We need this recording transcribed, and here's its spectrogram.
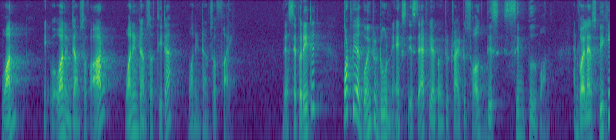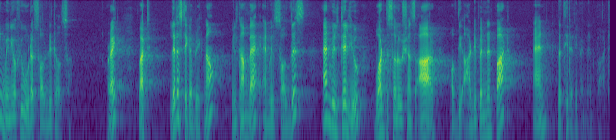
one, one in terms of r, one in terms of theta, one in terms of phi. They are separated. What we are going to do next is that we are going to try to solve this simple one and while I am speaking many of you would have solved it also alright. But let us take a break now we will come back and we will solve this and we will tell you what the solutions are of the r dependent part and the theta dependent part.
